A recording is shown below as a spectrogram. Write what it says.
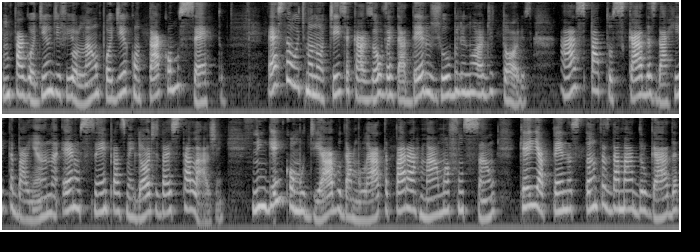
um pagodinho de violão, podia contar como certo. Esta última notícia causou verdadeiro júbilo no auditório. As patuscadas da Rita Baiana eram sempre as melhores da estalagem. Ninguém como o diabo da mulata para armar uma função que ia apenas tantas da madrugada,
